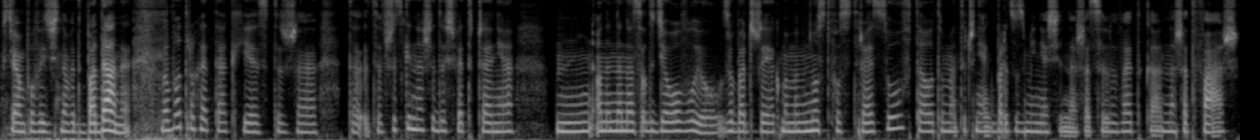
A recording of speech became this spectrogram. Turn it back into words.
Chciałam powiedzieć nawet badane, no bo trochę tak jest, że te, te wszystkie nasze doświadczenia, one na nas oddziałowują. Zobacz, że jak mamy mnóstwo stresów, to automatycznie jak bardzo zmienia się nasza sylwetka, nasza twarz,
